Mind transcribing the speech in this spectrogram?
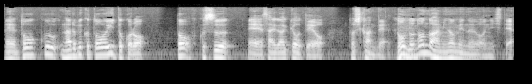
えー遠く、なるべく遠いところと複数、えー災害協定を都市間でどんどんどんどん網の目のようにして、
